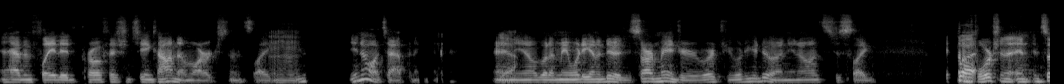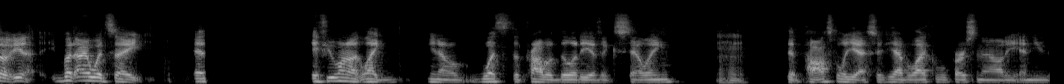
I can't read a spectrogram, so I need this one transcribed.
and have inflated proficiency and conduct marks, and it's like, Mhm. you, you know what's happening there. And Yeah. you know, but I mean, what are you gonna do? Sergeant major, what what are you doing? You know, it's just like it's But- unfortunate. And, and so yeah, but I would say if you want to like, you know, what's the probability of excelling? hmm Is it possible? Yes. If you have a likable personality and you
